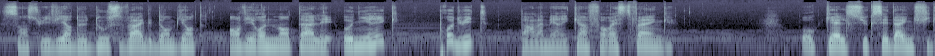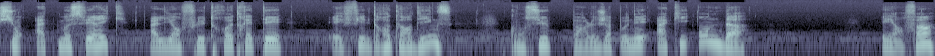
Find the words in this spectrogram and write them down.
S'ensuivirent de douces vagues d'ambiance environnementale et onirique produites par l'américain Forrest Fang, auquel succéda une fiction atmosphérique alliant flûte retraitée et field recordings conçue par le japonais Aki Honda. Et enfin,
